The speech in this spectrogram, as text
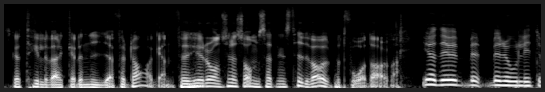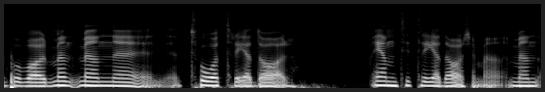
ska tillverka det nya för dagen. För hyaluronsyrans omsättningstid var väl på två dagar va? Ja, det be- beror lite på var. Men, men eh, två, tre dagar. En till tre dagar. säger man. Men,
